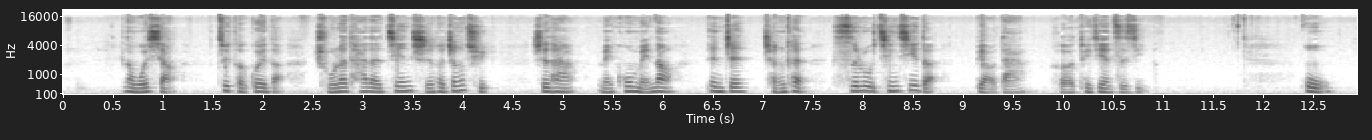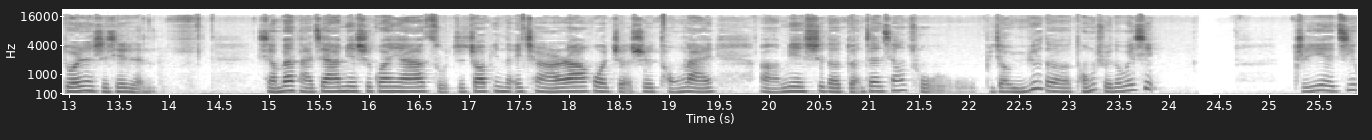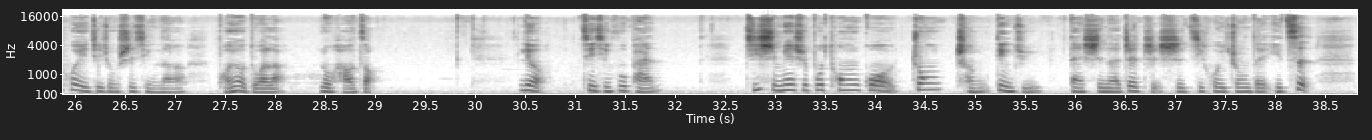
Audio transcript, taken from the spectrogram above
那我想，最可贵的除了他的坚持和争取，是他没哭没闹、认真诚恳、思路清晰的表达和推荐自己。五，多认识些人，想办法加面试官呀、组织招聘的 HR 啊，或者是同来。啊，面试的短暂相处比较愉悦的同学的微信，职业机会这种事情呢，朋友多了路好走。六，进行复盘，即使面试不通过终成定局，但是呢，这只是机会中的一次，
